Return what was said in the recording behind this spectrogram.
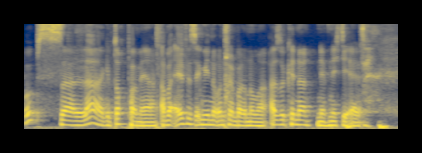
Upsala, gibt doch ein paar mehr. Aber 11 ist irgendwie eine unscheinbare Nummer. Also Kinder, nehmt nicht die 11.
